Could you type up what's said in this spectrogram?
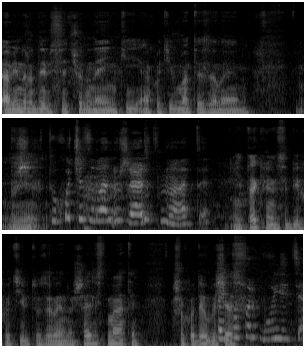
а він родився чорненький, а хотів мати зелену. І, То хоче зелену шерсть мати. і так він собі хотів ту зелену шерсть мати, що ходив Хай час пофарбується.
